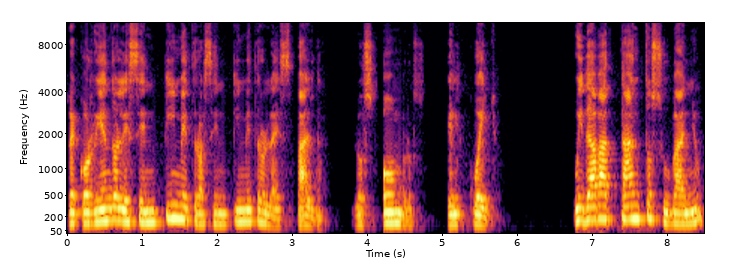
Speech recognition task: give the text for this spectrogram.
recorriéndole centímetro a centímetro la espalda, los hombros, el cuello. Cuidaba tanto su baño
